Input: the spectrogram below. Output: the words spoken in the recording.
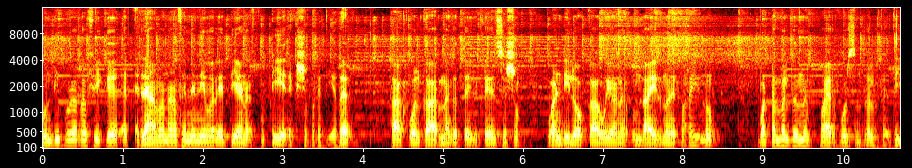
കുന്തിപ്പുഴ റഫീഖ് രാമനാഥൻ എന്നിവർ എത്തിയാണ് കുട്ടിയെ രക്ഷപ്പെടുത്തിയത്. താക്കോൽ കാറിനകത്ത് ഇട്ടതിനു ശേഷം വണ്ടി ലോക്കാവുകയാണ് ഉണ്ടായിരുന്നത് പറയുന്നു. വട്ടമ്പലത്ത് നിന്ന് ഫയർഫോഴ്സും സ്ഥലത്തെത്തി.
